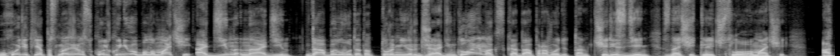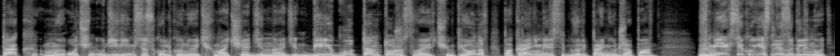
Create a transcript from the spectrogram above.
уходит, я посмотрел, сколько у него было матчей один на один. Да, был вот этот турнир G1 Climax, когда проводят там через день значительное число матчей. А так мы очень удивимся, сколько у него этих матчей один на один. Берегут там тоже своих чемпионов, по крайней мере, если говорить про Нью-Джапан. В Мексику, если заглянуть,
